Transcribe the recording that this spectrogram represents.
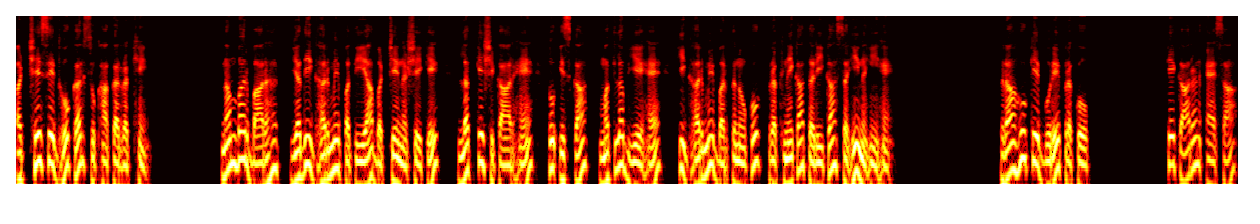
अच्छे से धोकर सुखाकर रखें। नंबर बारह, यदि घर में पति या बच्चे नशे के लत के शिकार हैं तो इसका मतलब ये है कि घर में बर्तनों को रखने का तरीका सही नहीं है। राहु के बुरे प्रकोप के कारण ऐसा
